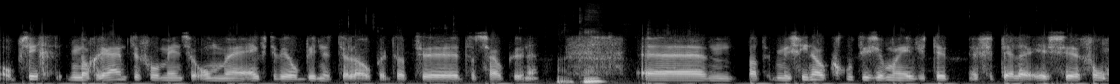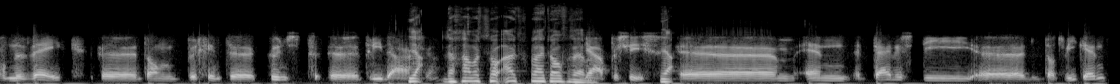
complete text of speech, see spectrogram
op zich nog ruimte voor mensen om eh, eventueel binnen te lopen. Dat, eh, dat zou kunnen. Ehm, wat misschien ook goed is om even te vertellen is volgende week dan begint de kunst eh driedaagse. ja, daar gaan we het zo uitgebreid over hebben. Ja, precies. Ja. Ehm, en tijdens die, eh, dat weekend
